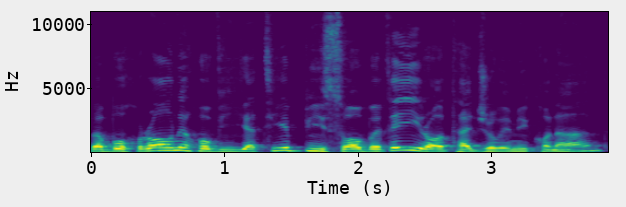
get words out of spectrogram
و بحران هویتی بی سابقه ای را تجربه می کنند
